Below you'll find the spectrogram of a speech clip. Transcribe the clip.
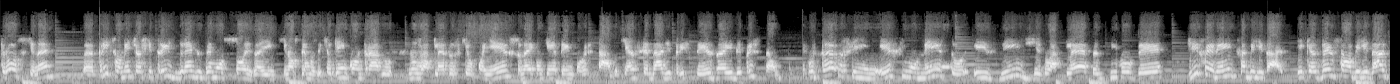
trouxe, né, principalmente, acho que três grandes emoções aí que nós temos, que eu tenho encontrado nos atletas que eu conheço, né, com quem eu tenho conversado, que é ansiedade, tristeza e depressão. Portanto, assim, esse momento exige do atleta desenvolver diferentes habilidades e que às vezes são habilidades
